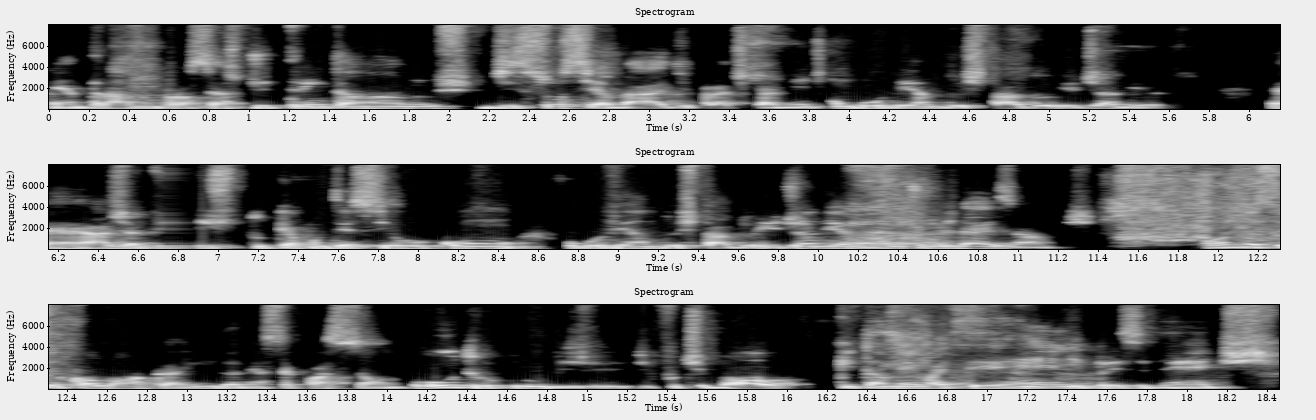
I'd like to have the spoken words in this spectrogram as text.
entrar num processo de 30 anos de sociedade praticamente com o governo do estado do Rio de Janeiro. É, haja visto tudo que aconteceu com o governo do estado do Rio de Janeiro nos últimos 10 anos. Quando você coloca ainda nessa equação outro clube de, de futebol, que também vai ter N presidentes,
